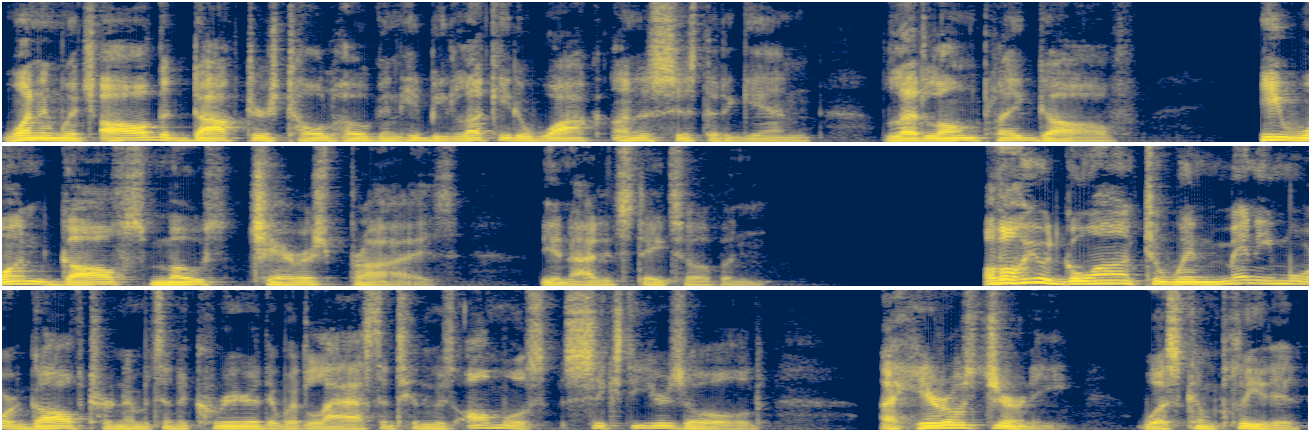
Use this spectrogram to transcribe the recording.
one in which all the doctors told Hogan he'd be lucky to walk unassisted again, let alone play golf, he won golf's most cherished prize, the United States Open. Although he would go on to win many more golf tournaments in a career that would last until he was almost 60 years old, a hero's journey was completed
